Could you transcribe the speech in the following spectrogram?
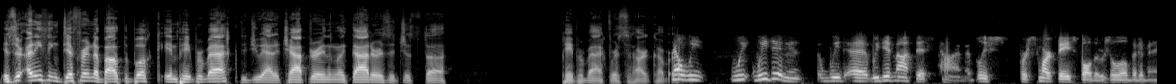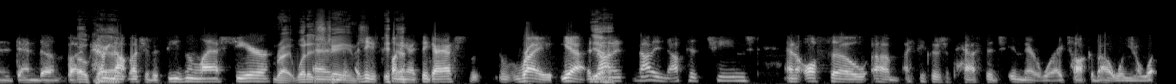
is there anything different about the book in paperback? Did you add a chapter or anything like that, or is it just uh, paperback versus hardcover? No, we we, we didn't we uh, we did not this time. I believe for Smart Baseball there was a little bit of an addendum, but Okay. having not much of a season last year. Right. What has changed? I think it's Yeah. funny. I think I actually right. Yeah, Yeah. not not enough has changed, and also um, I think there's a passage in there where I talk about well, you know what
